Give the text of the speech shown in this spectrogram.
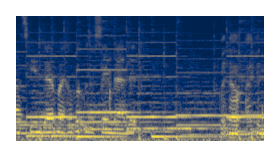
Natsuki and Deb, I hope it was the same bandit. But no, I can.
